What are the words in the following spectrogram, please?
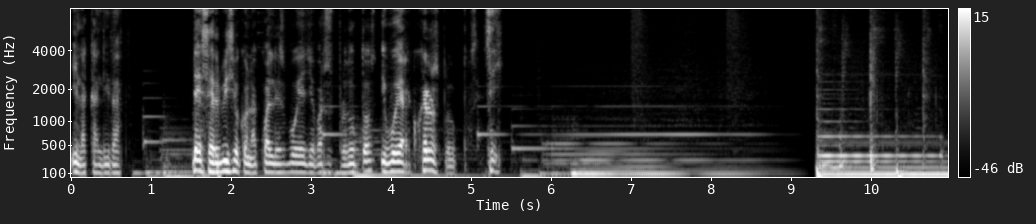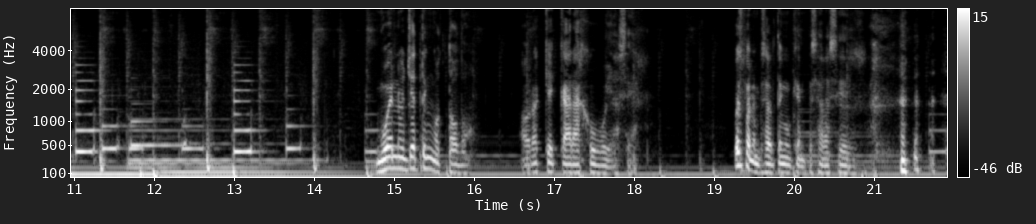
y la calidad de servicio con la cual les voy a llevar sus productos y voy a recoger los productos. Sí. Bueno, ya tengo todo. Ahora, ¿qué carajo voy a hacer? Pues para empezar tengo que empezar a hacer...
